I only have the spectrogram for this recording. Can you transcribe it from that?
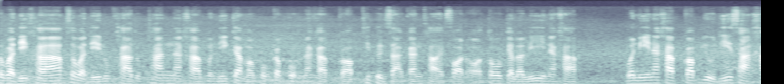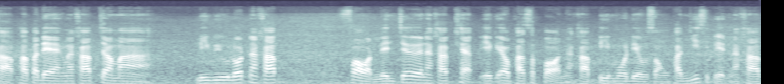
สวัสดีครับ สวัสดีลูกค้าทุกท่านนะครับ วันนี้กลับมาพบกับผมนะครับกอฟที่ปรึกษาการขาย Ford Auto Gallery นะครับ วันนี้นะครับกอฟอยู่ที่สาขาพระประแดงนะครับ จะมารีวิวรถนะครับ Ford Ranger นะครับ Cab XL Passport นะครับ ปีโมเดล 2021 นะครับ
